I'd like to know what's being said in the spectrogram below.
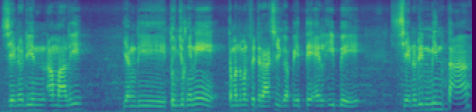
Zainuddin Amali yang ditunjuk ini teman-teman federasi juga PT LIB. Zainuddin minta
